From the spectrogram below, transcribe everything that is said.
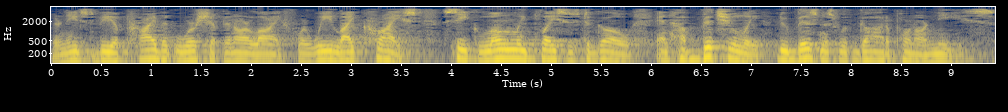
There needs to be a private worship in our life where we, like Christ, seek lonely places to go and habitually do business with God upon our knees.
